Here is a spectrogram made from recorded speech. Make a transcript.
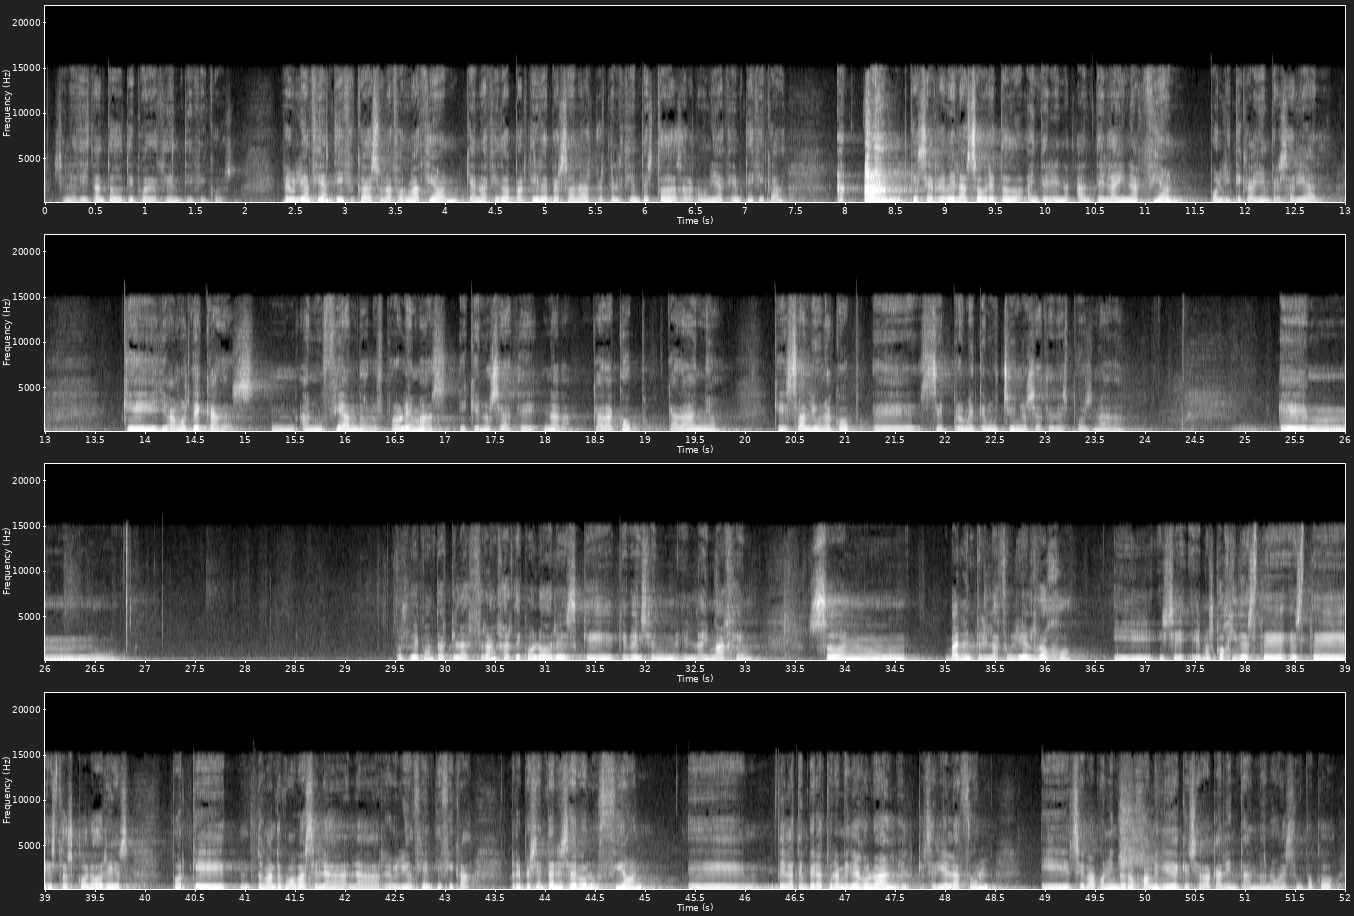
Se necesitan todo tipo de científicos. Rebelión científica es una formación que ha nacido a partir de personas pertenecientes todas a la comunidad científica que se revela sobre todo ante la inacción política y empresarial que llevamos décadas mm, anunciando los problemas y que no se hace nada. Cada COP, cada año que sale una COP, eh, se promete mucho y no se hace después nada. Em, os voy a contar que las franjas de colores que, veis en, la imagen son, van entre el azul y el rojo y, hemos cogido este, este, estos colores porque, tomando como base la, rebelión científica, representan esa evolución eh, de la temperatura media global, que sería el azul, se va poniendo rojo a medida que se va calentando. ¿no? Es un poco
